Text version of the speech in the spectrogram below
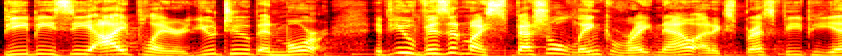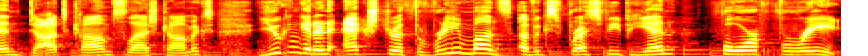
BBC iPlayer, YouTube, and more. If you visit my special link right now at expressvpn.com slash comics, you can get an extra three months of ExpressVPN for free.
